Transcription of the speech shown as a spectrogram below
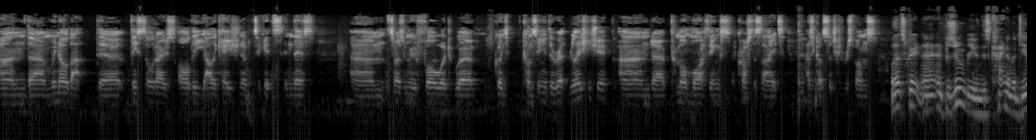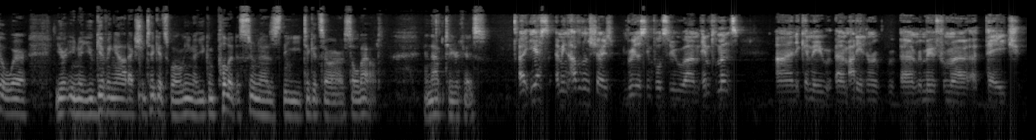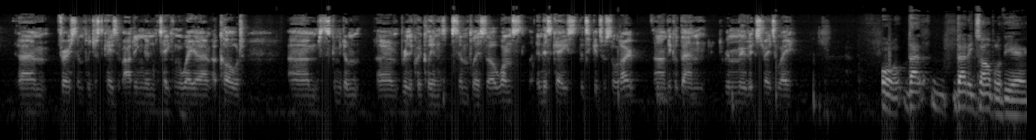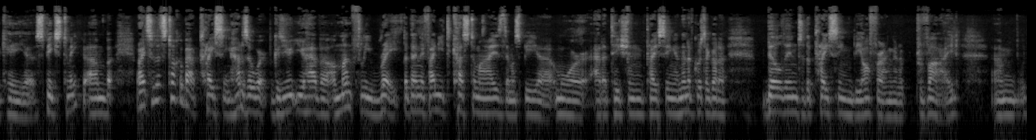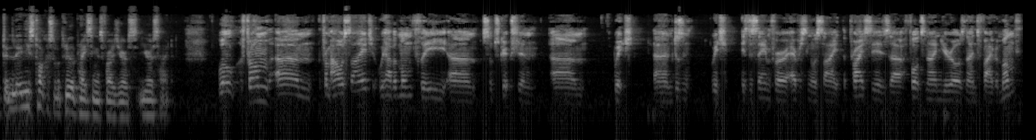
and um, we know that the, they sold out all the allocation of tickets in this. Um, so as we move forward, we're going to continue the re- relationship and uh, promote more things across the site as it got such good response. Well, that's great, and, and, presumably in this kind of a deal where you're, you know, you're giving out extra tickets. Well, you know, you can pull it as soon as the tickets are sold out. In that particular case. Uh, yes, I mean Avalanche Share is really simple to um, implement, and it can be um, added and re- uh, removed from a, a page um, very simply. Just a case of adding and taking away a, a code. Um, so this can be done um, really quickly and simply. So once, in this case, the tickets were sold out, uh, they could then remove it straight away. Well, that that example of the AIK uh, speaks to me. Um, but all right, so let's talk about pricing. How does it work? Because you, you have a, a monthly rate, but then if I need to customize, there must be a more adaptation pricing, and then of course I've got to build into the pricing the offer I'm going to provide. Um, at least talk us through the pricing as far as your your side. Well, from um, from our side, we have a monthly um, subscription, um, which um, doesn't, which is the same for every single site. The price is uh, forty nine euros ninety five a month,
